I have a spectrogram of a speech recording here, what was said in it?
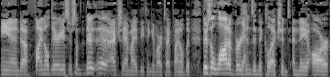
and uh, Final Darius or something. There, uh, actually, I might be thinking of R-Type Final, but there's a lot of versions in the collections, and they are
